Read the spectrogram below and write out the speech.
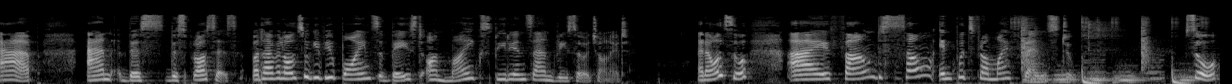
app and this this process. But i will also give you points based on my experience and research on it. And also i found some inputs from my friends too. So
